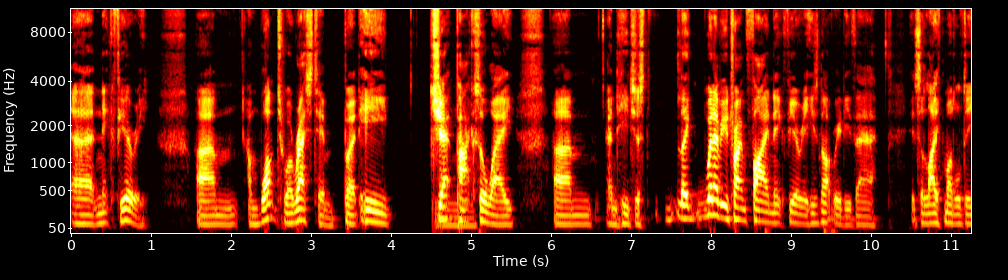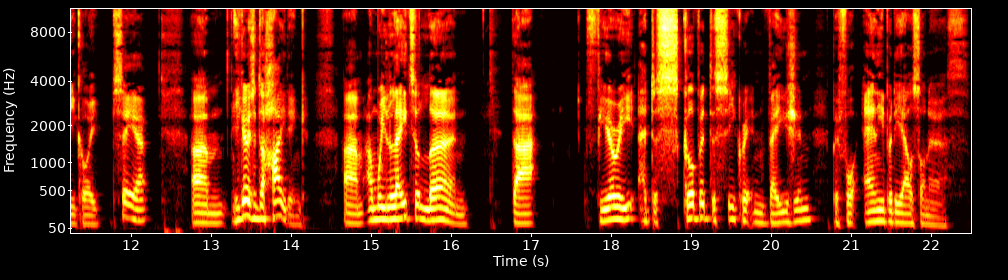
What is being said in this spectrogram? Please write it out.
uh, Nick Fury um, and want to arrest him, but he jetpacks away. Um, and he just, like, whenever you try and find Nick Fury, he's not really there. It's a life model decoy. See ya. Um, he goes into hiding. Um, and we later learn that Fury had discovered the secret invasion before anybody else on Earth.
